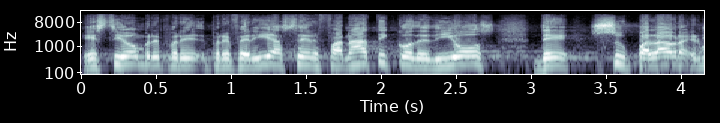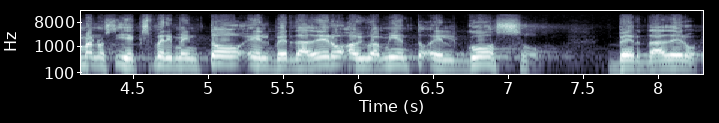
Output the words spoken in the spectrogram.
Este hombre prefería ser fanático de Dios, de su palabra, hermanos, y experimentó el verdadero avivamiento, el gozo verdadero.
